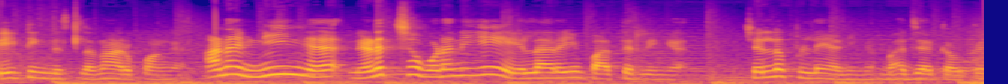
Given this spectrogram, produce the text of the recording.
வெயிட்டிங் லிஸ்ட்டில் தான் இருப்பாங்க. ஆனால் நீங்கள் நினச்ச உடனேயே எல்லாரையும் பார்த்துடுறீங்க. செல்ல பிள்ளையா நீங்கள் பாஜகவுக்கு?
